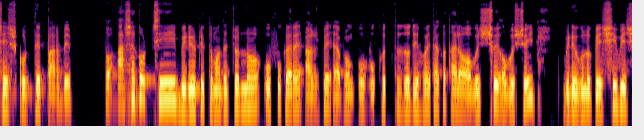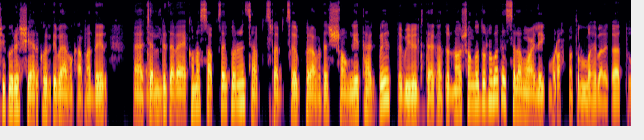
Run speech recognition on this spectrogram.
শেষ করতে পারবে। তো আশা করছি ভিডিওটি তোমাদের জন্য উপকারে আসবে এবং উপকৃত যদি হয়ে থাকো তাহলে অবশ্যই অবশ্যই ভিডিওগুলো বেশি বেশি করে শেয়ার করে দেবে এবং আমাদের চ্যানেলটি তারা এখনও সাবস্ক্রাইব করেন সাবস্ক্রাইব করে আমাদের সঙ্গেই থাকবে। তো ভিডিওটি দেখার জন্য অসংখ্য ধন্যবাদ। আসসালামু আলাইকুম রহমতুল্লাহ বারকাতু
